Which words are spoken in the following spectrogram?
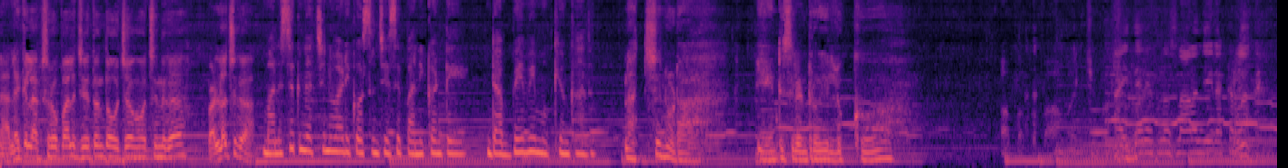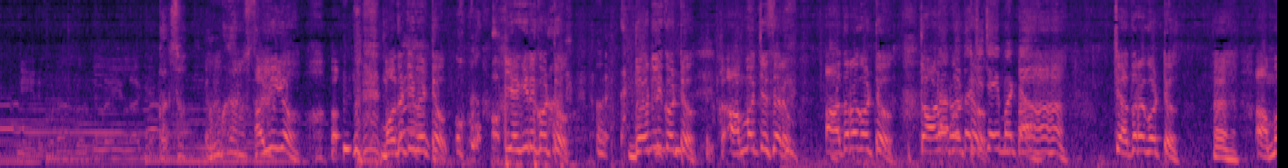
నెలకి లక్ష రూపాయల జీతంతో ఉద్యోగం వచ్చిందిగా? వెళ్ళొచ్చుగా? మనసుకు నచ్చిన వాడి కోసం చేసే పని కంటే డబ్బేమీ ముఖ్యం కాదు. నచ్చినుడా? ఏంటి సిలిండర్ ఈ లుక్? అయితే రేపు నువ్వు స్నానం చేయనక్కడ అయ్యో మొదటి పెట్టు ఎగిరి కొట్టు దొర్లి కొట్టు అమ్మ వచ్చేసారు అదర కొట్టు తోడ కొట్టు. చెదర కొట్టు. ఆ, అమ్మ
